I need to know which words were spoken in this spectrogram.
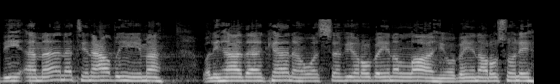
ذي أمانة عظيمة. ولهذا كان هو السفير بين الله وبين رسله.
